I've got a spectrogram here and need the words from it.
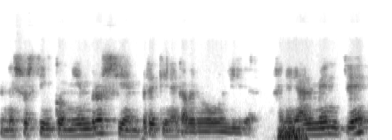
en esos cinco miembros siempre tiene que haber un líder. Generalmente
